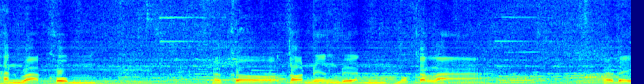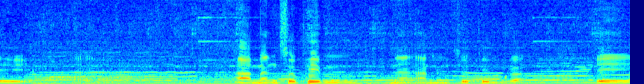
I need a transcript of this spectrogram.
ธันวาคม แล้วก็ต่อเนื่องเดือนมกราก็ได้อ่านหนังสือพิมพ์นะอ่านหนังสือพิมพ์ก็เออ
